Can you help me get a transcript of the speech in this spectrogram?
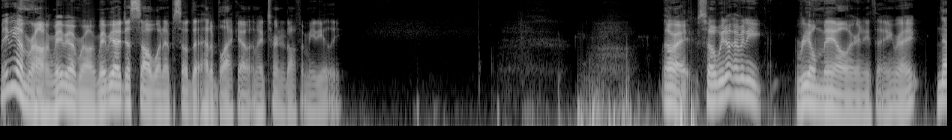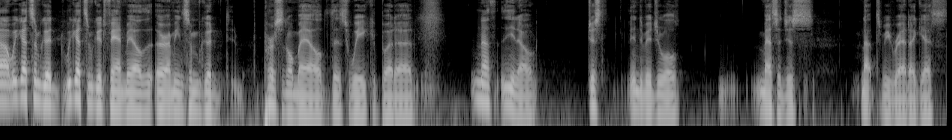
Maybe I'm wrong. Maybe I'm wrong. Maybe I just saw one episode that had a blackout and I turned it off immediately. All right. So we don't have any real mail or anything, right? No, we got some good. We got some good fan mail, or I mean, some good personal mail this week. But uh, nothing. You know, just individual messages, not to be read. I guess.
